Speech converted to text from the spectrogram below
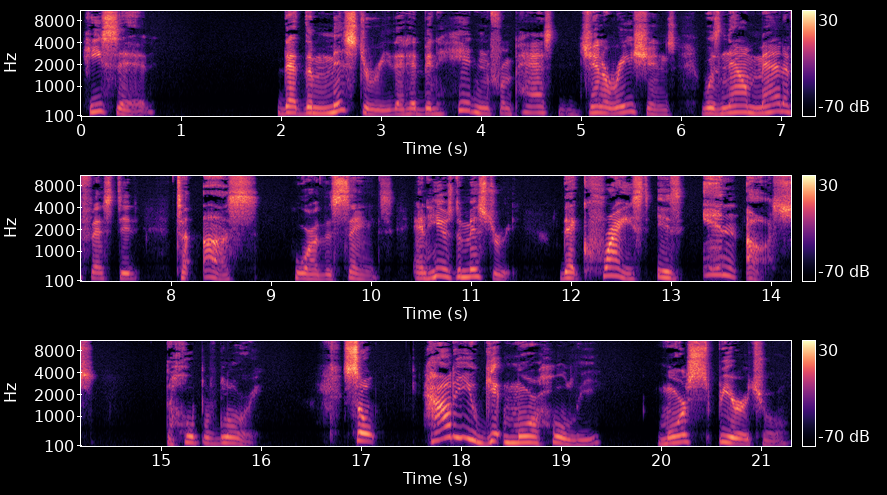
he said that the mystery that had been hidden from past generations was now manifested to us who are the saints. And here's the mystery that Christ is in us, the hope of glory. So, how do you get more holy, more spiritual,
